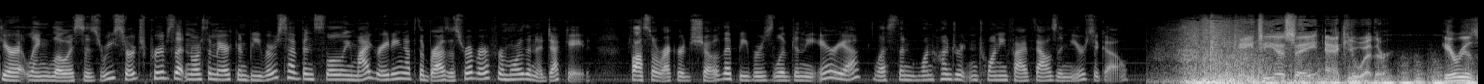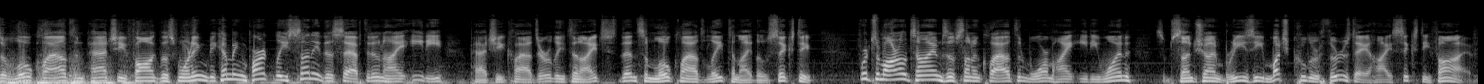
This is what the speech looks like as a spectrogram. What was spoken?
Garrett Langlois's research proves that North American beavers have been slowly migrating up the Brazos River for more than a decade. Fossil records show that beavers lived in the area less than 125,000 years ago. KTSA AccuWeather. Areas of low clouds and patchy fog this morning, becoming partly sunny this afternoon, high 80. Patchy clouds early tonight, then some low clouds late tonight, low 60. For tomorrow, times of sun and clouds and warm, high 81. Some sunshine, breezy, much cooler Thursday, high 65.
